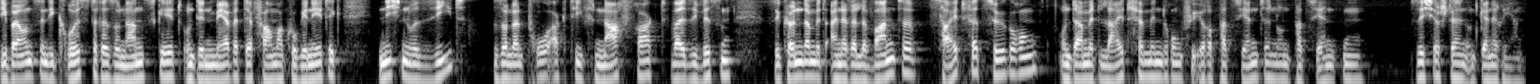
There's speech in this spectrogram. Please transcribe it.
die bei uns in die größte Resonanz geht und den Mehrwert der Pharmakogenetik nicht nur sieht, sondern proaktiv nachfragt, weil sie wissen, sie können damit eine relevante Zeitverzögerung und damit Leidverminderung für ihre Patientinnen und Patienten sicherstellen und generieren.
